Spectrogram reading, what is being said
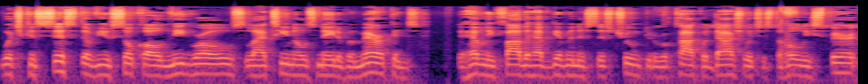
which consists of you so-called Negroes, Latinos, Native Americans. The Heavenly Father have given us this truth through the Ruach Kodash, which is the Holy Spirit.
